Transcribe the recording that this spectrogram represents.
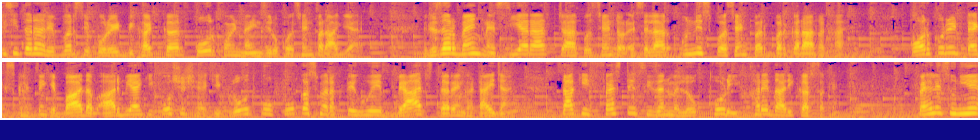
इसी तरह रिवर्स रेपो रेट भी घटकर 4.90 परसेंट पर आ गया है। रिज़र्व बैंक ने सी आर आर चार परसेंट और एस एल आर उन्नीस परसेंट पर बरकरार रखा है। कॉरपोरेट टैक्स घटने के बाद अब आरबीआई की कोशिश है कि ग्रोथ को फोकस में रखते हुए ब्याज दरें घटाई जाएँ। ताकि फेस्टिव सीज़न में लोग थोड़ी खरीदारी कर सकें। पहले सुनिए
